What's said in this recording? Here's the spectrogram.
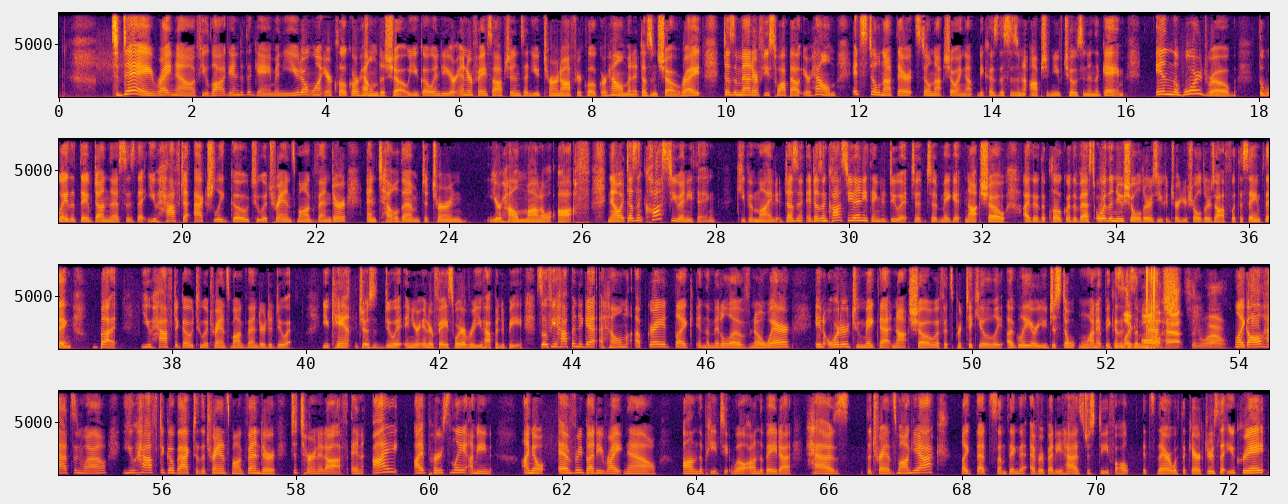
Today, right now, if you log into the game and you don't want your cloak or helm to show, you go into your interface options and you turn off your cloak or helm and it doesn't show, right? Doesn't matter if you swap out your helm, it's still not there, it's still not showing up because this is an option you've chosen in the game. In the wardrobe, the way that they've done this is that you have to actually go to a transmog vendor and tell them to turn your helm model off. Now it doesn't cost you anything. Keep in mind, it doesn't it doesn't cost you anything to do it to, to make it not show either the cloak or the vest or the new shoulders. You can turn your shoulders off with the same thing. But you have to go to a transmog vendor to do it. You can't just do it in your interface wherever you happen to be. So if you happen to get a helm upgrade like in the middle of nowhere, in order to make that not show if it's particularly ugly or you just don't want it because it like doesn't all match hats and WoW. like all hats and wow, you have to go back to the transmog vendor to turn it off. And I I personally, I mean, I know everybody right now on the PT well, on the beta has the transmog yak. Like that's something that everybody has just default. It's there with the characters that you create.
